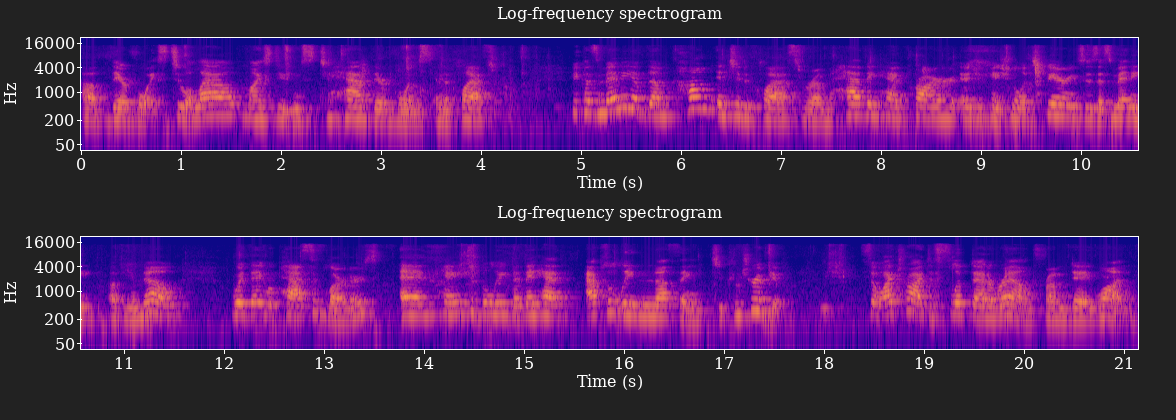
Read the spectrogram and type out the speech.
uh, their voice, to allow my students to have their voice in the classroom. Because many of them come into the classroom having had prior educational experiences, as many of you know, where they were passive learners and came to believe that they had absolutely nothing to contribute. So I tried to flip that around from day one.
